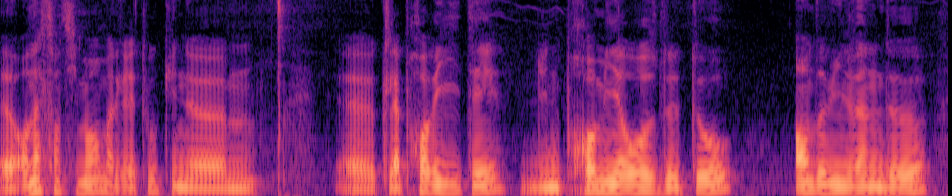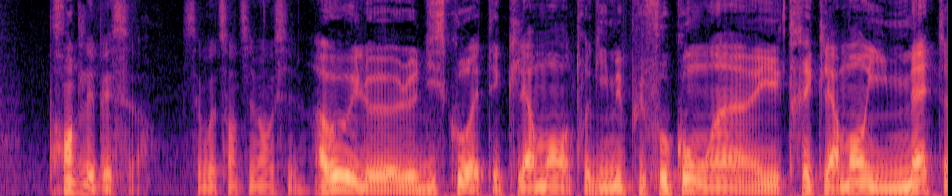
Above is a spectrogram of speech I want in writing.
on a le sentiment malgré tout que la probabilité d'une première hausse de taux en 2022 prend de l'épaisseur. C'est votre sentiment aussi? Ah oui, le, discours était clairement, entre guillemets, plus faucon. Hein, et très clairement, ils mettent,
